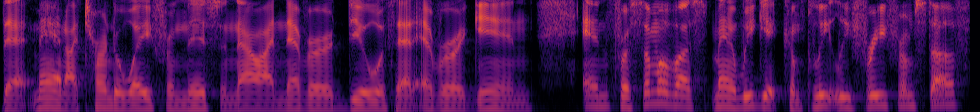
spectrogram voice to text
That man, I turned away from this, and now I never deal with that ever again. And for some of us, man, we get completely free from stuff,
